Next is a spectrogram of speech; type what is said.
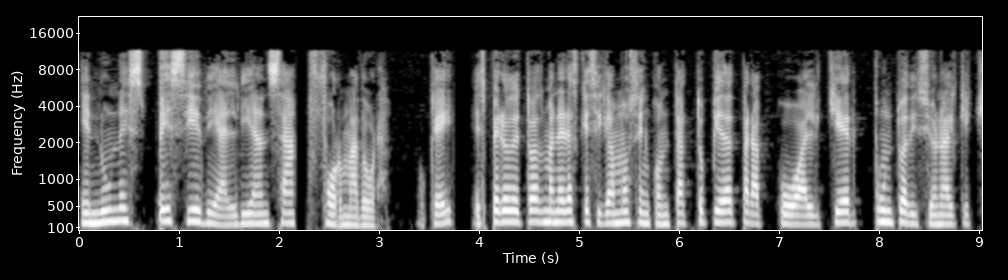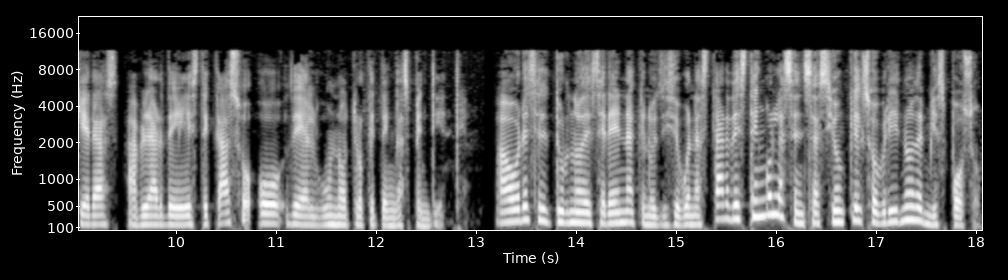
en una especie de alianza formadora. ¿Ok? Espero de todas maneras que sigamos en contacto, Piedad, para cualquier punto adicional que quieras hablar de este caso o de algún otro que tengas pendiente. Ahora es el turno de Serena que nos dice buenas tardes. Tengo la sensación que el sobrino de mi esposo,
